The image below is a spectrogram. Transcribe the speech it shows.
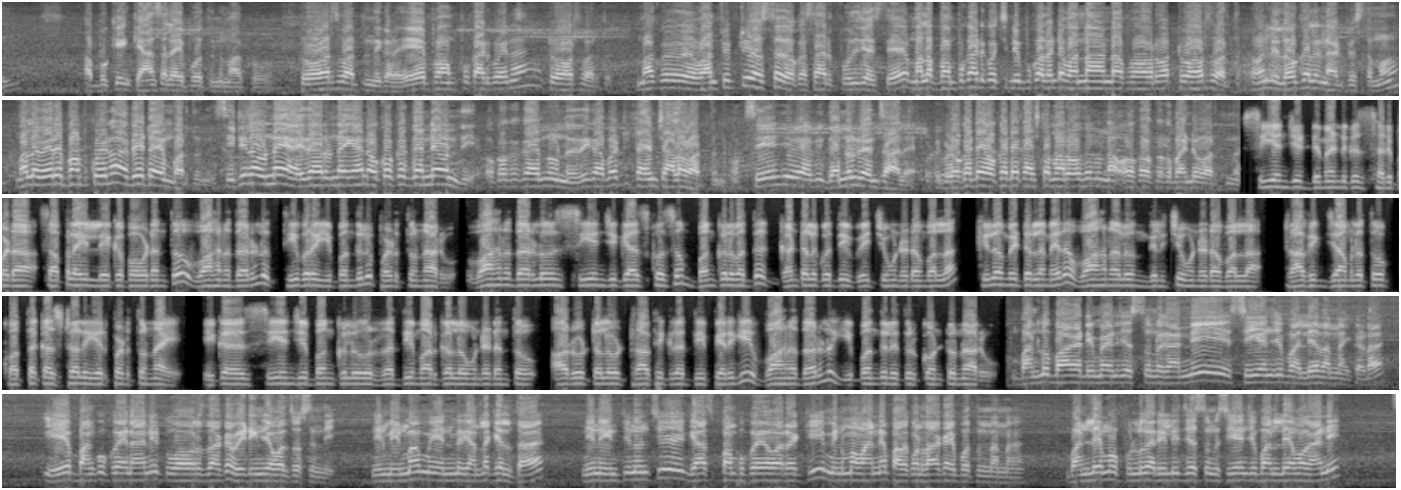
ఆ బుకింగ్ క్యాన్సిల్ అయిపోతుంది మాకు. టూ అవర్స్ పడుతుంది ఇక్కడ. ఏ పంపు కాడికి పోయినా టూ అవర్స్ పడుతుంది మాకు వన్ ఫిఫ్టీ వస్తుంది ఒకసారి ఫుల్ చేస్తే. మళ్ళీ పంపు కాడికి వచ్చి నింపుకోవాలంటే one and half hour two hours పడుతుంది ఓన్లీ లోకల్ నడిపిస్తాము. మళ్ళీ వేరే పంపు పోయినా అదే టైం పడుతుంది. సిటీలో ఉన్నాయి ఐదారు ఉన్నాయి కానీ ఒక్కొక్క గన్నే ఉంది. ఒక్కొక్క గన్ను ఉన్నది కాబట్టి టైం చాలా పడుతుంది. ఒక సిఎన్జీ అవి గన్నులు పెంచాలి. ఇప్పుడు ఒకటే ఒకటే కస్టమర్ రోజులు ఒక్కొక్క బండి పడుతుంది. సిఎన్జి డిమాండ్కు సరిపడా సప్లై లేకపోవడంతో వాహనదారులు తీవ్ర ఇబ్బందులు పడుతున్నారు. వాహనదారులు సిఎన్జి గ్యాస్ కోసం బంకుల వద్ద గంటల కొద్దీ వేచి ఉండడం వల్ల కిలోమీటర్ల మీద వాహనాలు నిలిచి ఉండడం వల్ల ట్రాఫిక్ జామ్లతో కొత్త కష్టాలు ఏర్పడుతున్నాయి. ఇక సిఎన్జి బంకులు రద్దీ మార్గాల్లో ఉండడంతో ఆ రూట్లలో ట్రాఫిక్ రద్దీ పెరిగి వాహనదారులు ఇబ్బందులు ఎదుర్కొంటున్నారు. బండ్లు బాగా డిమాండ్ చేస్తున్నా కానీ సిఎన్జి లేదన్న ఇక్కడ. ఏ బంకు అని టూ అవర్స్ దాకా వెయిటింగ్ చేయవలసి వస్తుంది. నేను మినిమం ఎనిమిది గంటలకు వెళ్తా. నేను ఇంటి నుంచి గ్యాస్ పంపు పోయే వరకు మినిమం అన్నీ పదకొండు దాకా అయిపోతుంది అన్న బండ్లేమో ఫుల్గా రిలీజ్ చేస్తున్న సిఎన్జి బండ్లేమో కానీ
